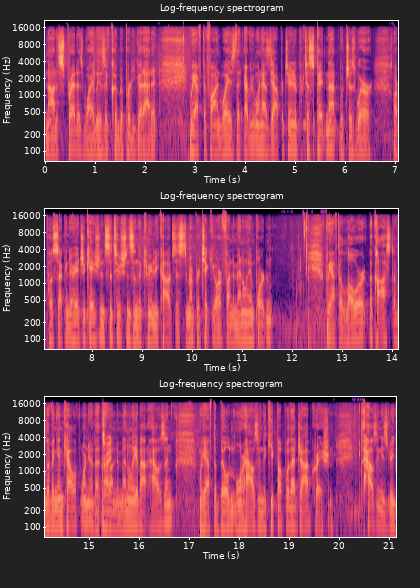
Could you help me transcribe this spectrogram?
not as spread as widely as it could, but pretty good at it. We have to find ways that everyone has the opportunity to participate in that, which is where our post secondary education institutions and the community college system in particular are fundamentally important. We have to lower the cost of living in California. That's Right. fundamentally about housing. We have to build more housing to keep up with that job creation. Housing needs to be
